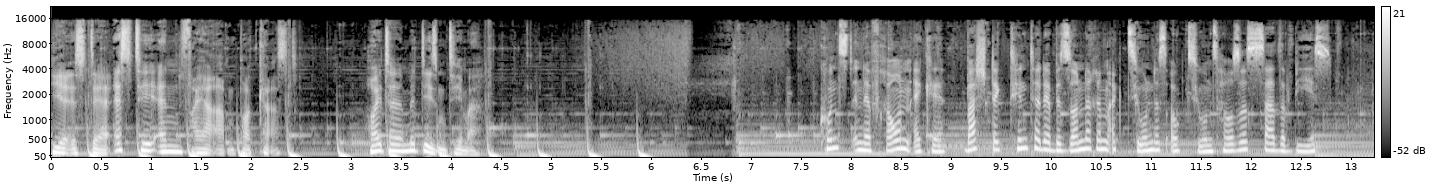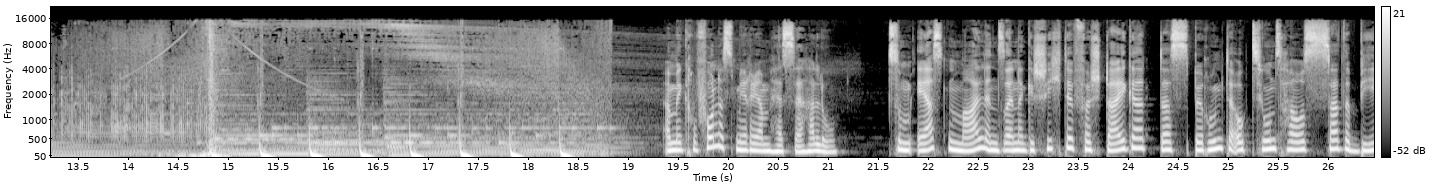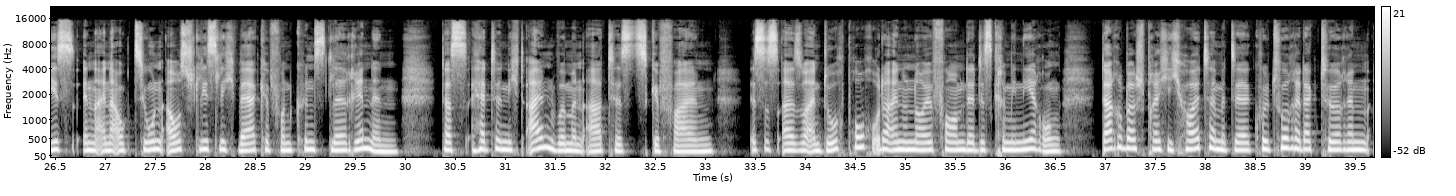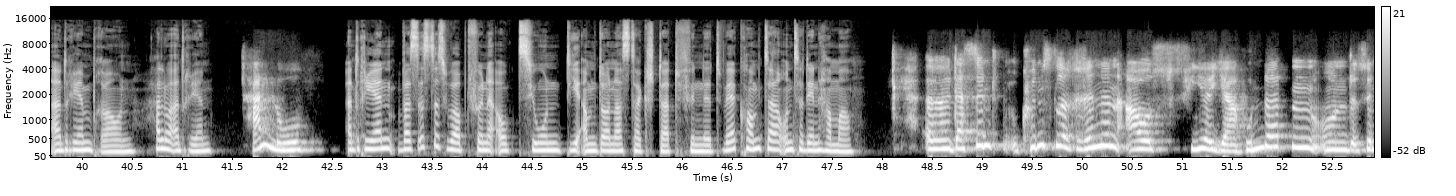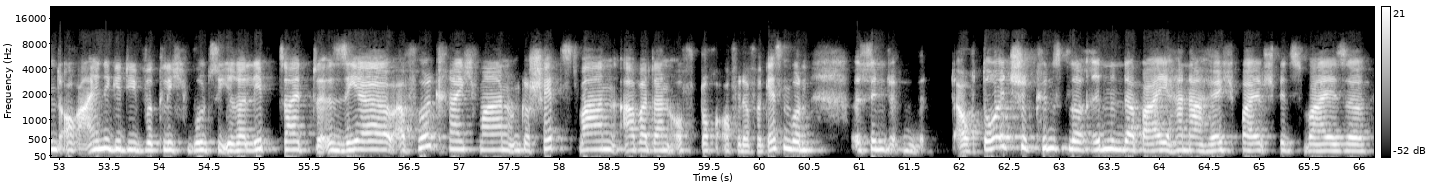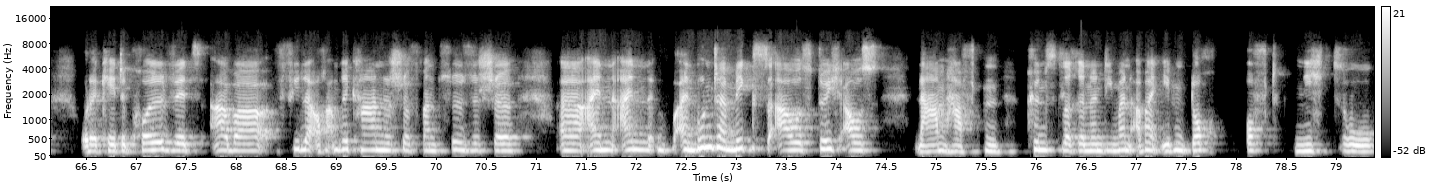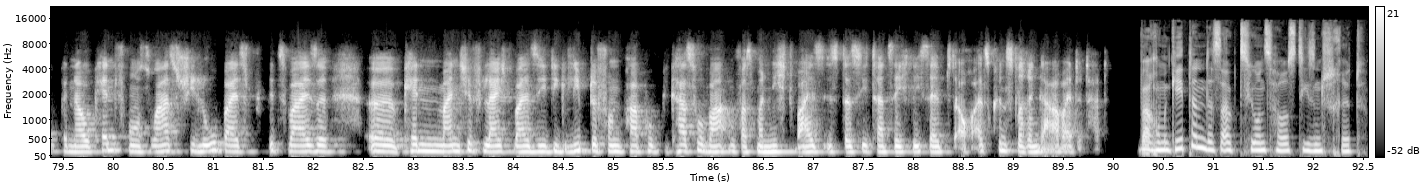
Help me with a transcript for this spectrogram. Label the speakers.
Speaker 1: Hier ist der STN Feierabend Podcast. Heute mit diesem Thema.
Speaker 2: Kunst in der Frauenecke. Was steckt hinter der besonderen Aktion des Auktionshauses Sotheby's? Am Mikrofon ist Miriam Hesse. Hallo. Zum ersten Mal in seiner Geschichte versteigert das berühmte Auktionshaus Sotheby's in einer Auktion ausschließlich Werke von Künstlerinnen. Das hätte nicht allen Women Artists gefallen. Ist es also ein Durchbruch oder eine neue Form der Diskriminierung? Darüber spreche ich heute mit der Kulturredakteurin Adrienne Braun. Hallo Adrienne.
Speaker 3: Hallo.
Speaker 2: Adrienne, was ist das überhaupt für eine Auktion, die am Donnerstag stattfindet? Wer kommt da unter den Hammer?
Speaker 3: Äh, das sind Künstlerinnen aus vier Jahrhunderten und es sind auch einige, die wirklich wohl zu ihrer Lebzeit sehr erfolgreich waren und geschätzt waren, aber dann oft doch auch wieder vergessen wurden. Es sind auch deutsche Künstlerinnen dabei, Hannah Höch beispielsweise oder Käthe Kollwitz, aber viele auch amerikanische, französische, äh, ein, ein, ein bunter Mix aus durchaus namhaften Künstlerinnen, die man aber eben doch oft nicht so genau kennt. Françoise Chillot beispielsweise äh, kennen manche vielleicht, weil sie die Geliebte von Pablo Picasso war. Und was man nicht weiß, ist, dass sie tatsächlich selbst auch als Künstlerin gearbeitet hat.
Speaker 2: Warum geht denn das Auktionshaus diesen Schritt?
